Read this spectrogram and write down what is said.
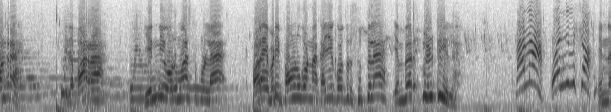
பண்ற? இத பாருடா எண்ணி ஒரு மாசத்துக்குள்ள பழையபடி பவுனுக்கு நான் கையை கோத்துட்டு சுத்தல. என் பேர் மிலிட்டரி இல்ல. என்ன?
